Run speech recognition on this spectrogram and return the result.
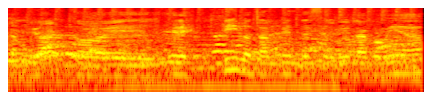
cambió harto el, el estilo también de servir la comida.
